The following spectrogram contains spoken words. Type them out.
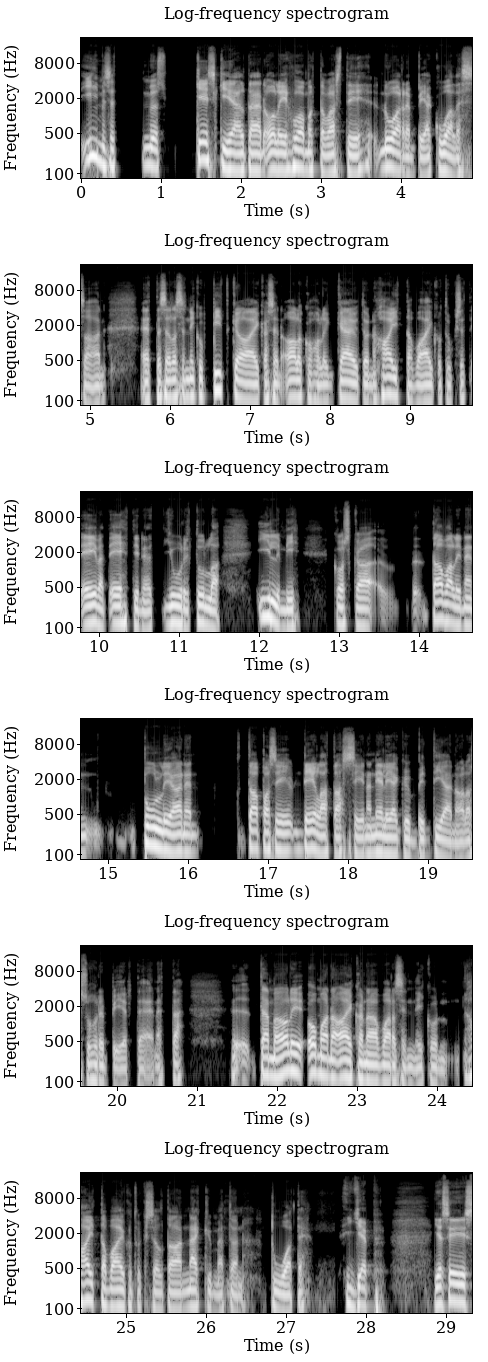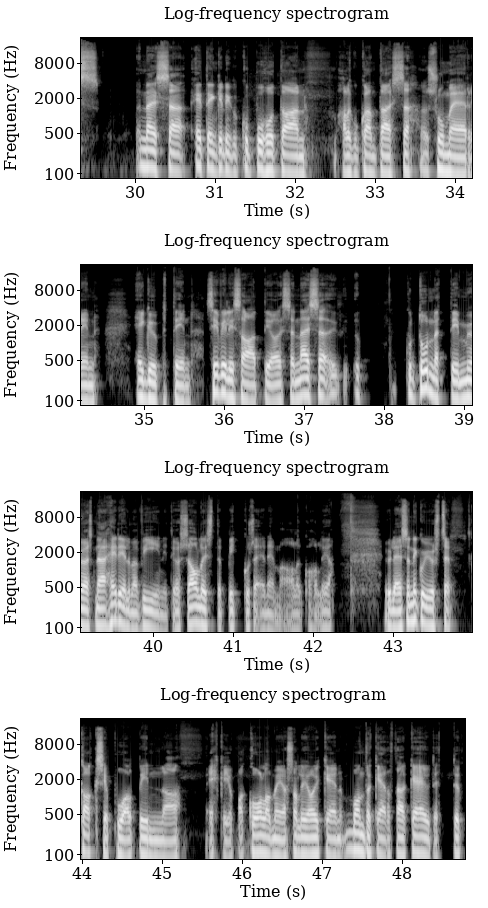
ihmiset myös keskiältään oli huomattavasti nuorempia kuollessaan, että sellaisen niin pitkäaikaisen alkoholin käytön haittavaikutukset eivät ehtineet juuri tulla ilmi, koska tavallinen pulliainen tapasi delata siinä 40 tienoilla suurin piirtein, että e, tämä oli omana aikanaan varsin niin kuin haittavaikutukseltaan näkymätön tuote. Jep. Ja siis näissä etenkin niin kun puhutaan alkukantaissa Sumerin, Egyptin sivilisaatioissa, näissä kun tunnettiin myös nämä hedelmäviinit, joissa oli sitten pikkusen enemmän alkoholia. Yleensä niin kuin just se kaksi ja puoli pinnaa, ehkä jopa kolme, jos oli oikein monta kertaa käytetty,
